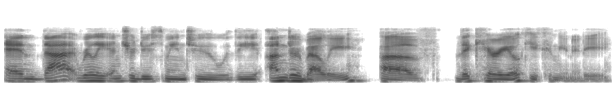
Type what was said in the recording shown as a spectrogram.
And that really introduced me into the underbelly of the karaoke community.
